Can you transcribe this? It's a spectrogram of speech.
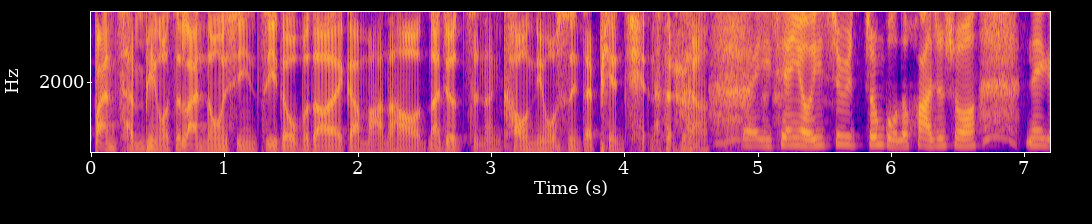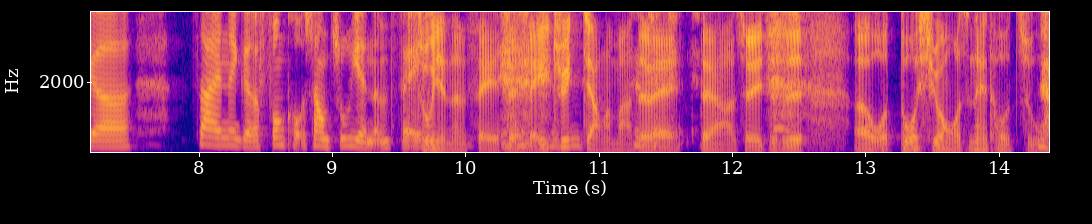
半成品或是烂东西，你自己都不知道在干嘛，然后那就只能靠牛市你在骗钱了这样。对，以前有一句中国的话，就说那个在那个风口上猪也能飞。猪也能飞，对，雷军讲了嘛，对不对？对啊，所以就是呃，我多希望我是那头猪啊，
